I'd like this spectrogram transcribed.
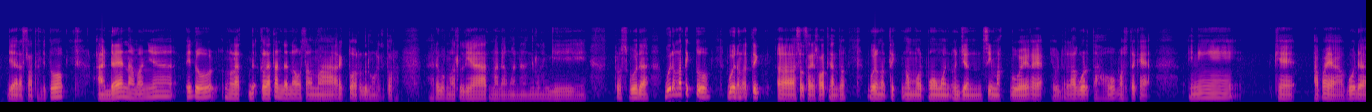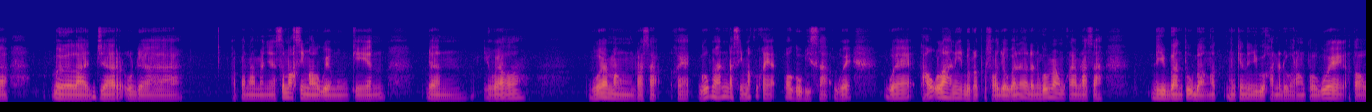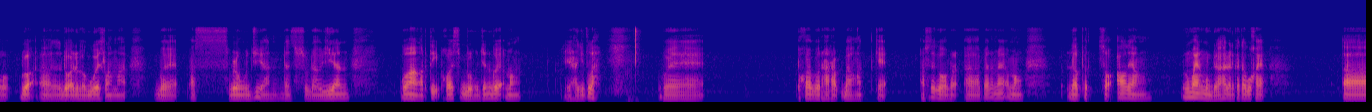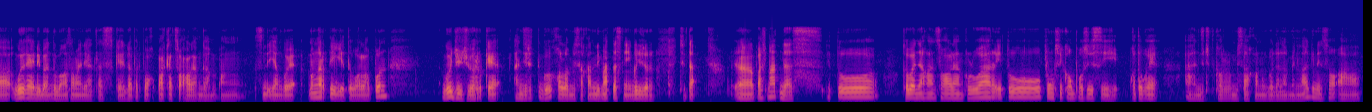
di arah selatan itu ada yang namanya itu ngeliat kelihatan danau sama rektor gedung rektor. Akhirnya gue ngeliat lihat mandang-mandangin lagi. Terus gue udah gue udah ngetik tuh. Gue udah ngetik uh, selesai sholat kan tuh. Gue udah ngetik nomor pengumuman ujian simak gue kayak ya udahlah gue udah tahu. Maksudnya kayak ini kayak apa ya gue udah belajar udah apa namanya semaksimal gue mungkin. Dan ya well gue emang merasa kayak gue kemarin pas simak gue kayak wah gue bisa gue gue tau lah nih beberapa soal jawabannya. Dan gue memang kayak merasa dibantu banget mungkin juga karena doa orang tua gue atau doa uh, doa doa gue selama gue pas sebelum ujian dan sudah ujian. Gue gak ngerti pokoknya sebelum ujian gue emang ya gitulah. Gue pokoknya berharap banget kayak maksudnya gue uh, apa namanya emang dapet soal yang lumayan mudah dan kata gue kayak uh, gue kayak dibantu banget sama yang di atas kayak dapat paket soal yang gampang sedih yang gue mengerti gitu. Walaupun gue jujur kayak anjir gue kalau misalkan di matas nih gue jujur cerita uh, pas matdas itu kebanyakan soal yang keluar itu fungsi komposisi. Kata gue kayak anjir kalau misalkan gue dalamin lagi nih soal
